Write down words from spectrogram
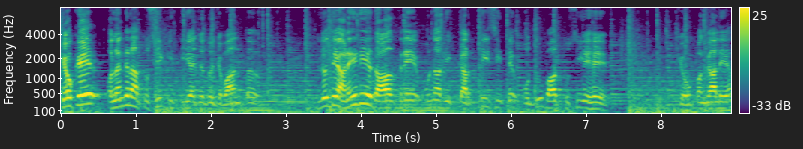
ਕਿਉਂਕਿ ਉਲੰਘਣਾ ਤੁਸੀਂ ਕੀਤੀ ਹੈ ਜਦੋਂ ਜ਼ਮਾਨਤ ਲੁਧਿਆਣੇ ਦੀ ਅਦਾਲਤ ਨੇ ਉਹਨਾਂ ਦੀ ਕਰਤੀ ਸੀ ਤੇ ਉਦੋਂ ਬਾਅਦ ਤੁਸੀਂ ਇਹ ਕਿਉਂ ਪੰਗਾ ਲਿਆ?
